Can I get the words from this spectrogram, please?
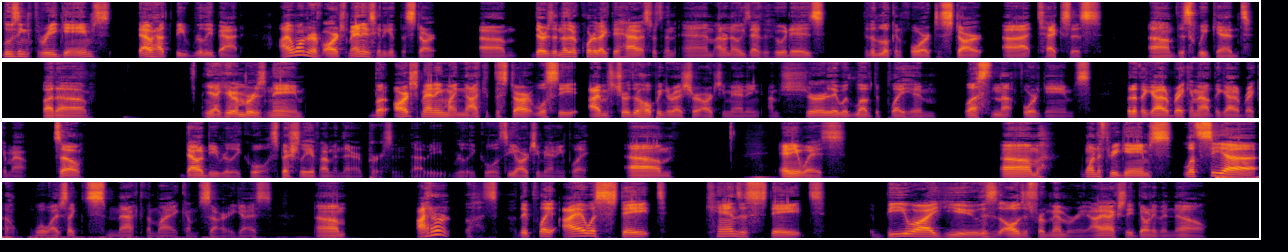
Losing three games that would have to be really bad. I wonder if Arch Manning is going to get the start. Um, there's another quarterback they have. It starts with an M. I don't know exactly who it is that they're looking for to start uh, at Texas um, this weekend. But uh, yeah, I can't remember his name. But Arch Manning might not get the start. We'll see. I'm sure they're hoping to redshirt Archie Manning. I'm sure they would love to play him less than that four games. But if they got to break him out, they got to break him out. So that would be really cool, especially if I'm in there in person. That'd be really cool to see Archie Manning play. Um, anyways, um, one to three games. Let's see. Uh, whoa! I just like smacked the mic. I'm sorry, guys. Um, I don't. They play Iowa State, Kansas State, BYU. This is all just from memory. I actually don't even know.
